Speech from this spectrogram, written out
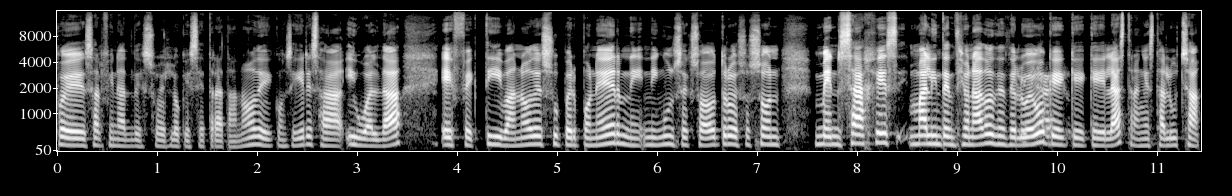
Pues al final de eso es lo que se trata, ¿no? De conseguir esa igualdad efectiva, no de superponer ni, ningún sexo a otro. Esos son mensajes malintencionados, desde luego, que, que, lastran esta lucha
